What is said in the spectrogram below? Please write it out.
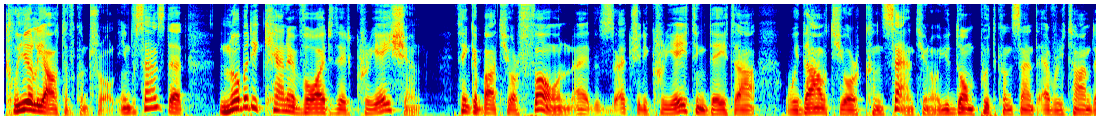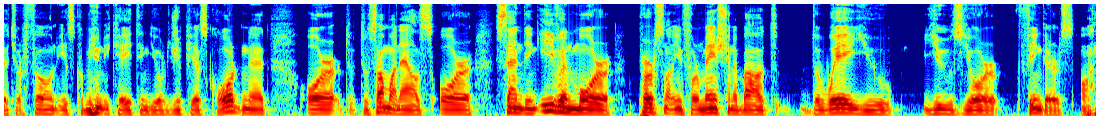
clearly out of control in the sense that nobody can avoid their creation think about your phone it's actually creating data without your consent. You know you don't put consent every time that your phone is communicating your gps coordinate or to, to someone else or sending even more personal information about the way you use your fingers on,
